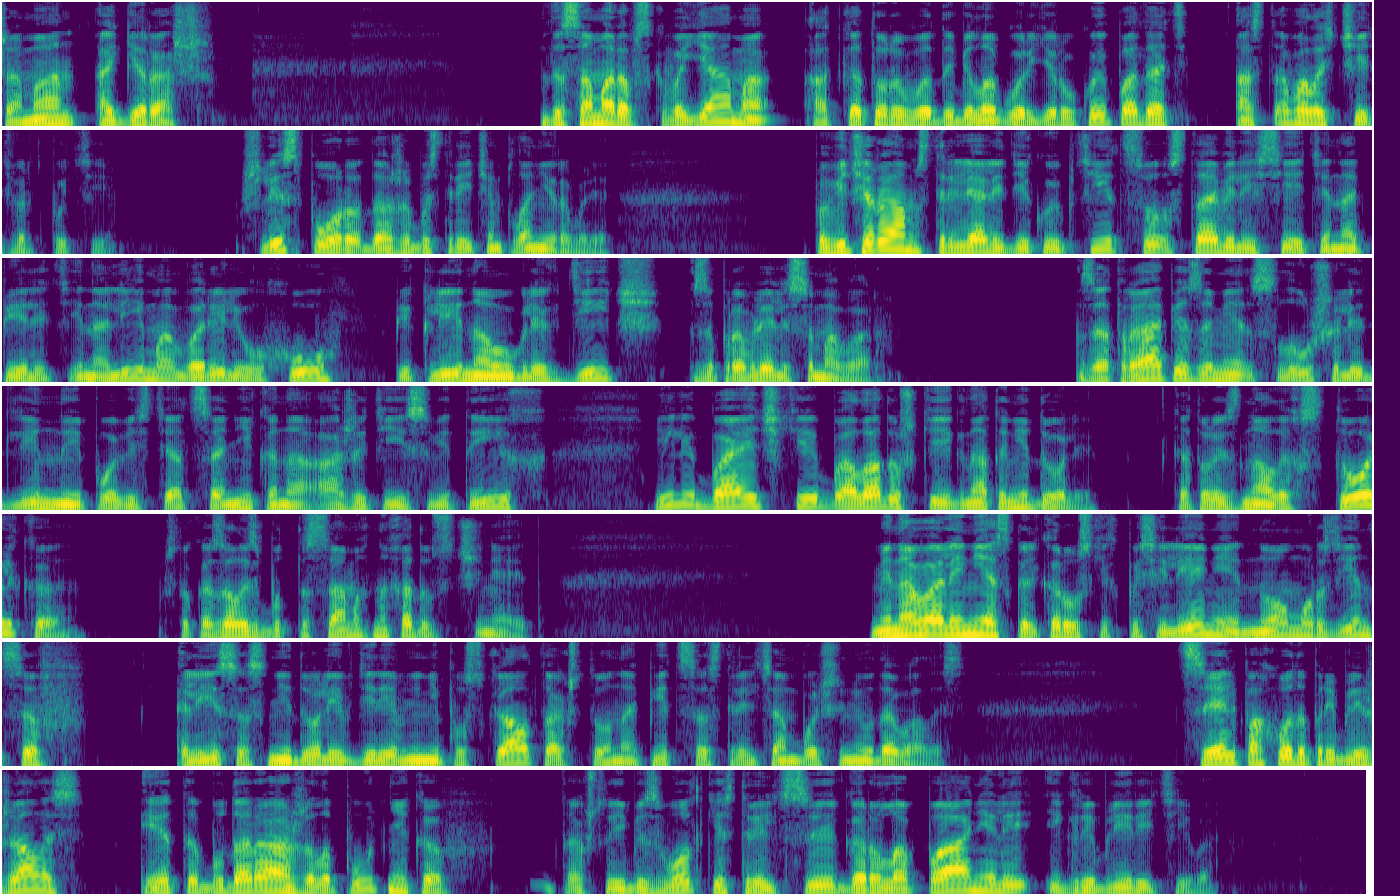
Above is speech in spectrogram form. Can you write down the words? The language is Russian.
Шаман Агираш. До Самаровского яма, от которого до Белогорья рукой подать, оставалось четверть пути. Шли споро, даже быстрее, чем планировали. По вечерам стреляли дикую птицу, ставили сети на пелить и на лима, варили уху, пекли на углях дичь, заправляли самовар. За трапезами слушали длинные повести отца Никона о житии святых или баечки балладушки Игната Недоли, который знал их столько, что казалось, будто сам их на ходу сочиняет. Миновали несколько русских поселений, но мурзинцев Лиса с недолей в деревню не пускал, так что напиться стрельцам больше не удавалось. Цель похода приближалась, и это будоражило путников, так что и без водки стрельцы горлопанили и гребли ретиво.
